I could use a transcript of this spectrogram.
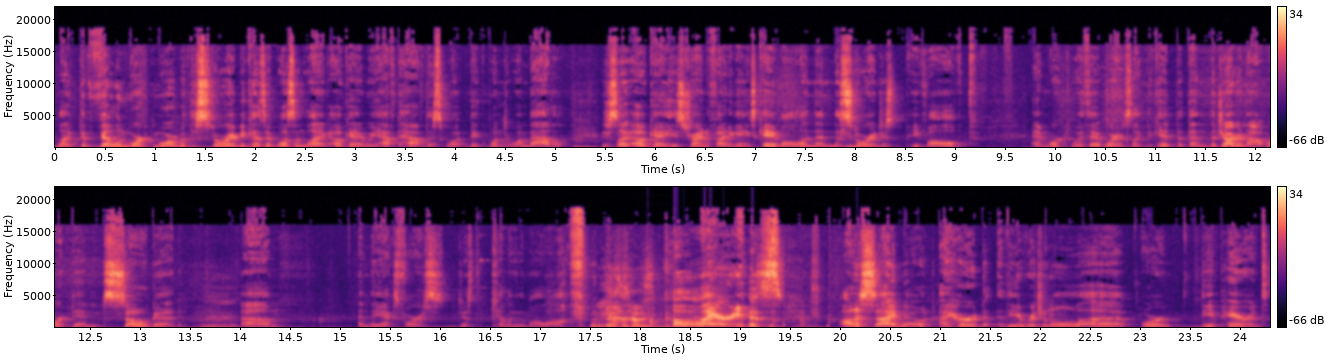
like the villain worked more with the story because it wasn't like okay we have to have this one, big one to one battle. Just like okay he's trying to fight against Cable, and then the story just evolved and worked with it where it's like the kid, but then the Juggernaut worked in so good. Hmm. Um, and the X Force just killing them all off. yeah, that was. hilarious. On a side note, I heard the original uh, or the apparent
